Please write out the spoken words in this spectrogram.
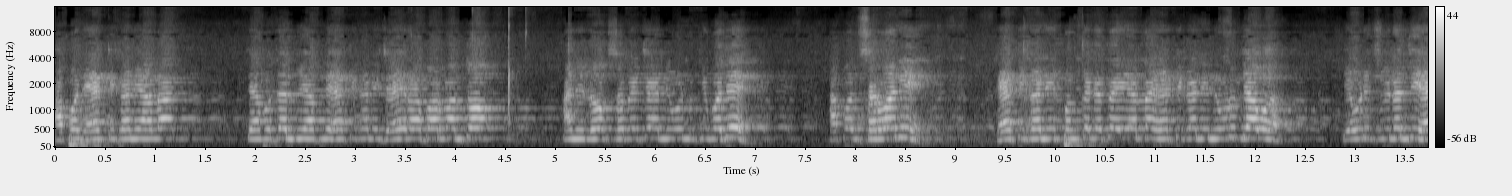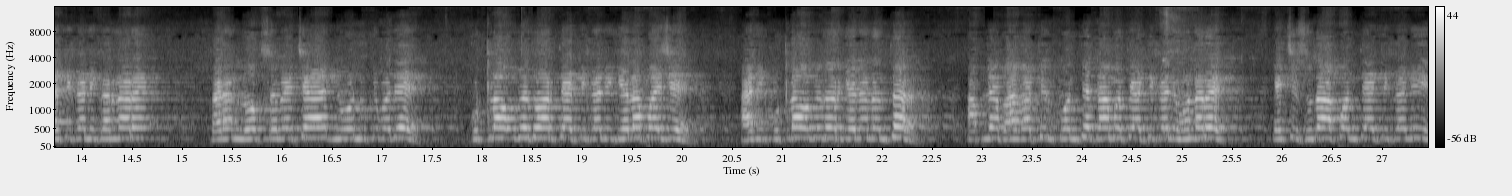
आपण ह्या ठिकाणी आलात. त्याबद्दल मी आपले ह्या ठिकाणी जाहीर आभार मानतो. आणि लोकसभेच्या निवडणुकीमध्ये आपण सर्वांनी या ठिकाणी पंकजाताई यांना या ठिकाणी निवडून द्यावं एवढीच विनंती या ठिकाणी करणार आहे. कारण लोकसभेच्या निवडणुकीमध्ये कुठला उमेदवार त्या ठिकाणी गेला पाहिजे आणि कुठला उमेदवार गेल्यानंतर आपल्या भागातील कोणते कामं त्या ठिकाणी होणार आहेत याची सुद्धा आपण त्या ठिकाणी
